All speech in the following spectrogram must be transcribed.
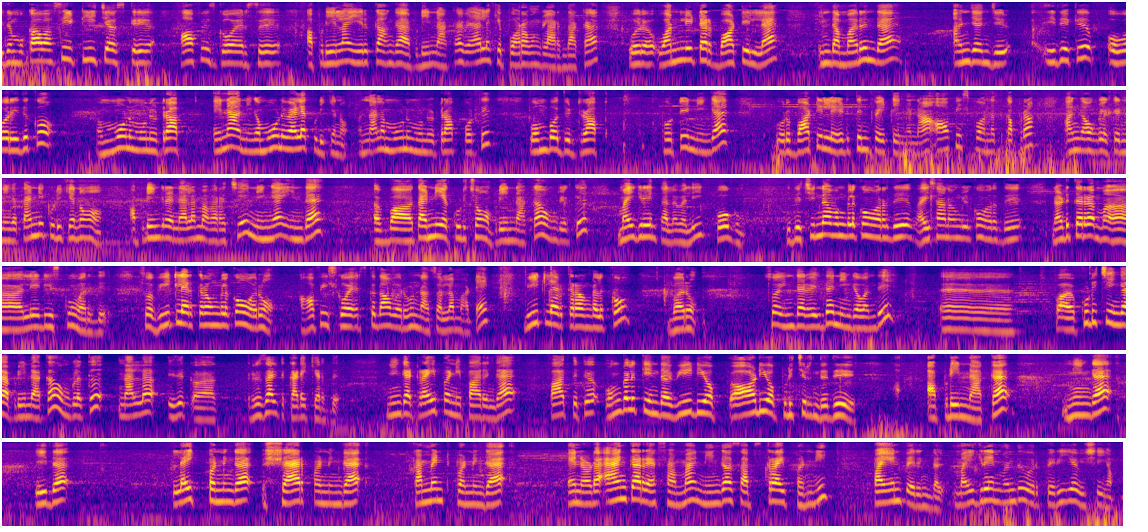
இது முக்கால்வாசி டீச்சர்ஸ்க்கு ஆஃபீஸ் கோயர்ஸு அப்படியெல்லாம் இருக்காங்க அப்படின்னாக்கா வேலைக்கு போகிறவங்களா இருந்தாக்கா ஒரு ஒன் லிட்டர் பாட்டிலில் இந்த மருந்தை அஞ்சஞ்சு இதுக்கு ஒவ்வொரு இதுக்கும் மூணு மூணு ட்ராப் ஏன்னா நீங்கள் மூணு வேளை குடிக்கணும். அதனால் மூணு மூணு ட்ராப் போட்டு ஒம்பது ட்ராப் போட்டு நீங்கள் ஒரு பாட்டிலில் எடுத்துன்னு போயிட்டீங்கன்னா ஆஃபீஸ் போனதுக்கப்புறம் அங்கே உங்களுக்கு நீங்கள் தண்ணி குடிக்கணும் அப்படிங்கிற நிலமை வரைச்சி நீங்கள் இந்த பா தண்ணியை குடித்தோம் அப்படின்னாக்கா உங்களுக்கு மைக்ரைன் தலைவலி போகும். இது சின்னவங்களுக்கும் வருது வயசானவங்களுக்கும் வருது நடுத்தர ம லேடிஸ்க்கும் வருது. ஸோ வீட்டில் இருக்கிறவங்களுக்கும் வரும். ஆஃபீஸ் கோயர்ஸ்க்கு தான் வரும்னு நான் சொல்ல மாட்டேன். வீட்டில் இருக்கிறவங்களுக்கும் வரும். ஸோ இந்த இதை நீங்கள் வந்து குடிச்சிங்க அப்படின்னாக்கா உங்களுக்கு நல்ல இது ரிசல்ட் கிடைக்கிறது. நீங்கள் ட்ரை பண்ணி பாருங்கள் பார்த்துட்டு உங்களுக்கு இந்த வீடியோ ஆடியோ பிடிச்சிருந்தது. அப்படின்னாக்க நீங்கள் இதை லைக் பண்ணுங்கள் ஷேர் பண்ணுங்கள் கமெண்ட் பண்ணுங்கள் என்னோடய ஆங்கர் எஃப்எம்மை நீங்கள் சப்ஸ்கிரைப் பண்ணி பயன்பெறுங்கள் மைக்ரேன் வந்து ஒரு பெரிய விஷயம்.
